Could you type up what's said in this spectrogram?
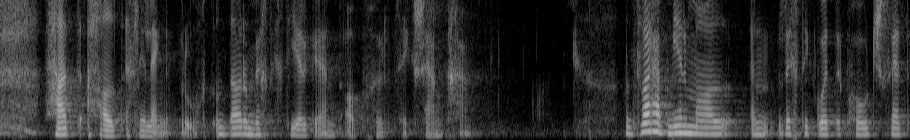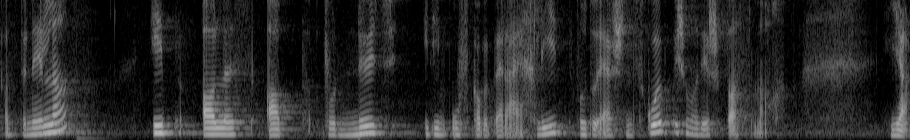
hat halt ein bisschen länger gebraucht. Und darum möchte ich dir gerne die Abkürzung schenken. Und zwar hat mir mal ein richtig guter Coach gesagt, Antonella, gib alles ab, was nicht in deinem Aufgabenbereich liegt, wo du erstens gut bist und was dir Spaß macht. Ja,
